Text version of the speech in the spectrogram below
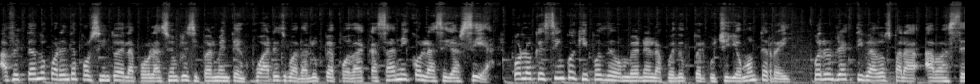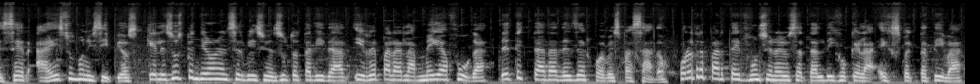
afectando 40% de la población principalmente en Juárez, Guadalupe, Apodaca, San Nicolás y García, por lo que cinco equipos de bombeo en el acueducto El Cuchillo Monterrey fueron reactivados para abastecer a estos municipios que le suspendieron el servicio en su totalidad y reparar la mega fuga detectada desde el jueves pasado. Por otra parte, el funcionario estatal dijo que la expectativa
